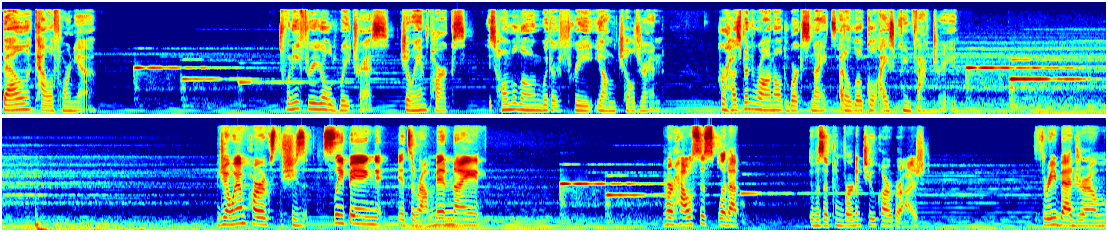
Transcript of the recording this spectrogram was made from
Bell, California. 23 year old waitress, Joanne Parks, is home alone with her three young children. Her husband Ronald works nights at a local ice cream factory. Joanne Parks, she's sleeping. It's around midnight. Her house is split up. It was a converted two car garage. Three bedroom,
